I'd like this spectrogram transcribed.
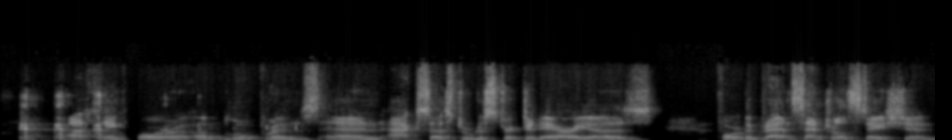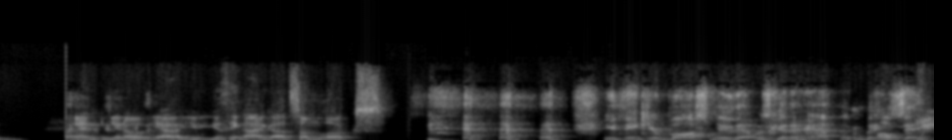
asking for uh, blueprints and access to restricted areas for the Grand Central Station. And, you know, yeah, you, you think I got some looks? you think your boss knew that was going to happen when he oh, said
